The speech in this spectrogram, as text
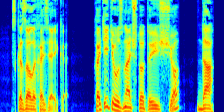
— сказала хозяйка. «Хотите узнать что-то еще?» «Да».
